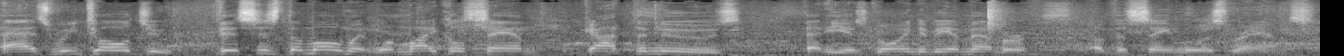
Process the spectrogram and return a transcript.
as we told you, this is the moment where Michael Sam got the news that he is going to be a member of the St. Louis Rams.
